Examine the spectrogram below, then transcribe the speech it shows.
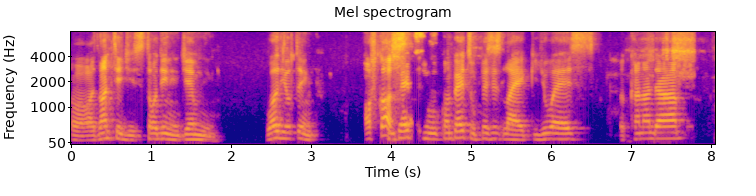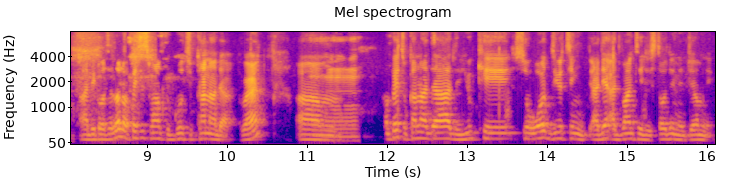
or advantages studying in Germany? What do you think? Of course. Compared to compared to places like US, Canada, and because a lot of places want to go to Canada, right? Um, mm. Compared to Canada, the UK. So, what do you think? Are there advantages studying in Germany?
